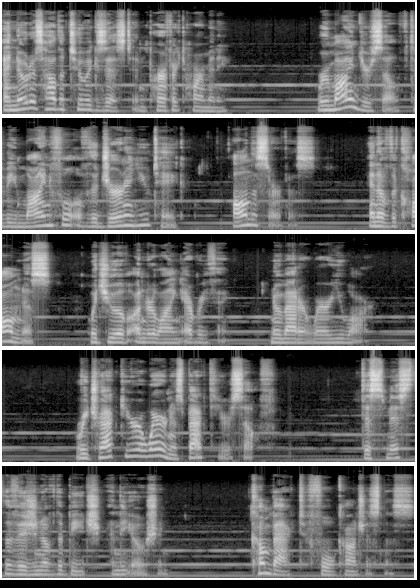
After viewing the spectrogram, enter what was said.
and notice how the two exist in perfect harmony. Remind yourself to be mindful of the journey you take on the surface and of the calmness which you have underlying everything, no matter where you are. Retract your awareness back to yourself. Dismiss the vision of the beach and the ocean. Come back to full consciousness.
